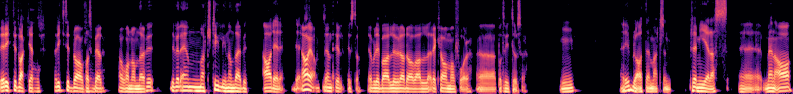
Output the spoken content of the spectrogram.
det är riktigt vackert. Ja. Riktigt bra anfallsspel av honom där. Det är väl en match till innan derbyt. Ja, det är det. det, är det. Ja, ja, det är en till. Just det. Jag blir bara lurad av all reklam man får eh, på Twitter och så. Mm. Det är bra att den matchen premieras. Eh, men ja,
